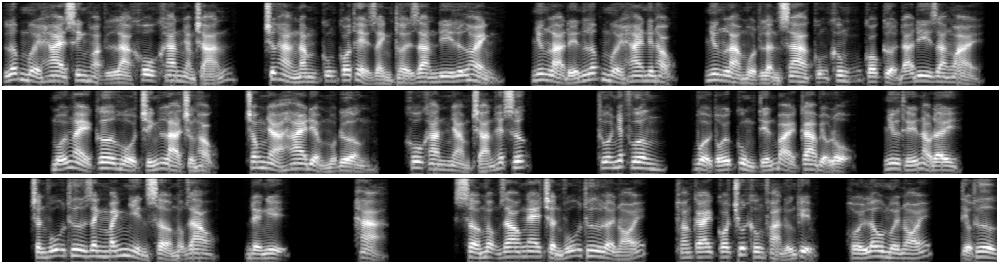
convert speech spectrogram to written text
Lớp mười hai sinh hoạt là khô khan nhàm chán, trước hàng năm cũng có thể dành thời gian đi lữ hành, nhưng là đến lớp mười hai niên học, nhưng là một lần xa cũng không có cửa đã đi ra ngoài. Mỗi ngày cơ hồ chính là trường học, trong nhà hai điểm một đường, khô khan nhàm chán hết sức thua nhất phương, buổi tối cùng tiến bài ca biểu lộ, như thế nào đây? Trần vũ thư danh mãnh nhìn sở mộng giao, đề nghị. Hả? Sở mộng giao nghe trần vũ thư lời nói, thoáng cái có chút không phản ứng kịp, hồi lâu mới nói, tiểu thư,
